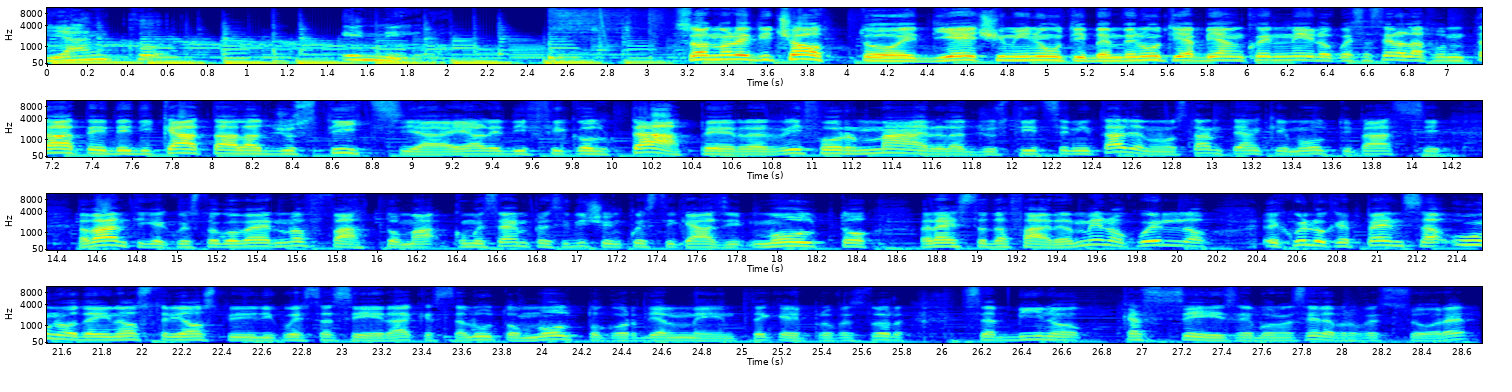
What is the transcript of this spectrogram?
bianco e nero. Sono le 18 e 10 minuti, benvenuti a Bianco e Nero. Questa sera la puntata è dedicata alla giustizia e alle difficoltà per riformare la giustizia in Italia, nonostante anche molti passi avanti che questo governo ha fatto, ma come sempre si dice in questi casi molto resta da fare. Almeno quello è quello che pensa uno dei nostri ospiti di questa sera, che saluto molto cordialmente, che è il professor Sabino Cassese. Buonasera professore.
